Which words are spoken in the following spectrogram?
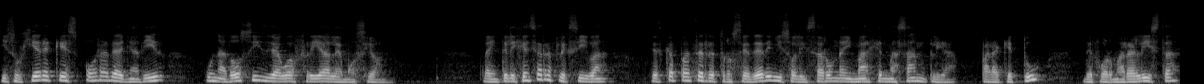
y sugiere que es hora de añadir una dosis de agua fría a la emoción. La inteligencia reflexiva es capaz de retroceder y visualizar una imagen más amplia para que tú, de forma realista,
